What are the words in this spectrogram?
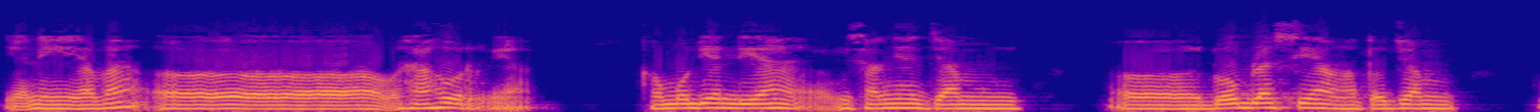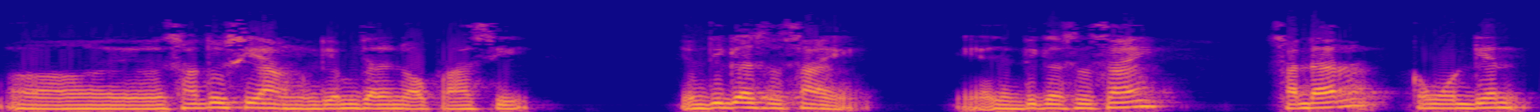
yakni apa e, sahur ya. Kemudian dia misalnya jam 12 eh, siang atau jam uh, siang dia menjalani operasi. Jam 3 selesai. Ya, jam 3 selesai, sadar, kemudian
